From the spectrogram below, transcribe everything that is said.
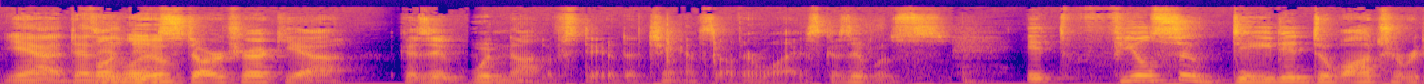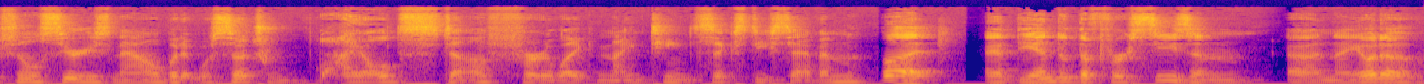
Yeah, Desilu. Star Trek. Yeah. Because it would not have stood a chance otherwise. Because it was. It feels so dated to watch original series now, but it was such wild stuff for like 1967. But at the end of the first season, uh, Nyota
